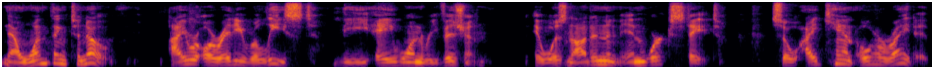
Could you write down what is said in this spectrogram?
Now, one thing to note, I already released the A1 revision. It was not in an in-work state, so I can't overwrite it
